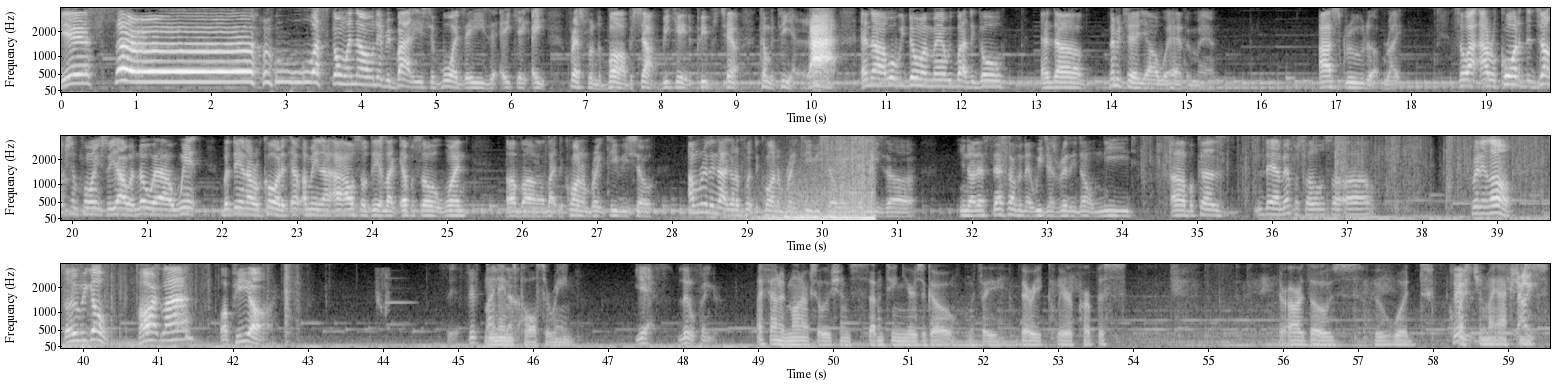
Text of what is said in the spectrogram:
Yes, sir. What's going on, everybody? It's your boy Jai Eazy, aka Fresh from the Barbershop, BK the People's Champ, coming to you live. And uh, what we doing, man? We about to go and uh, let me tell y'all what happened, man. I screwed up, right? So I, I recorded the junction point so y'all would know where I went. But then I recorded. I mean, I, I also did like episode one of uh, like the Quantum Break TV show. I'm really not gonna put the Quantum Break TV show in these. Uh, you know, that's that's something that we just really don't need uh, because damn episodes are uh, pretty long. So here we go. Hardline or PR? My name is. Paul Serene. Yes, Littlefinger. I founded Monarch Solutions 17 years ago with a very clear purpose. There are those who would question my actions.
